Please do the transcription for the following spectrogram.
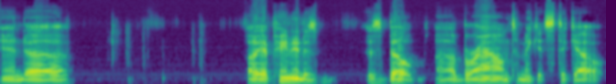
And uh, Oh yeah, painted his his belt uh, brown to make it stick out.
